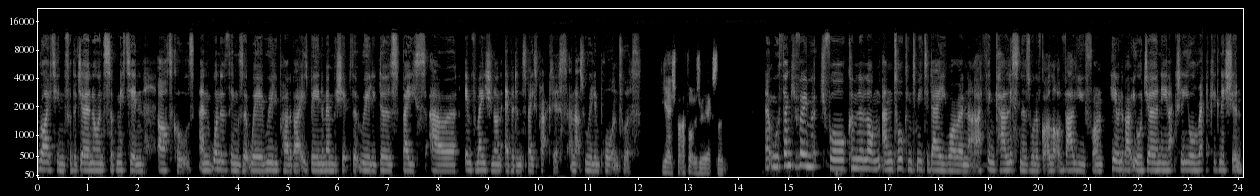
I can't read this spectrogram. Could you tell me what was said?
writing for the journal and submitting articles. And one of the things that we're really proud about is being a membership that really does base our information on evidence based practice, and that's really important to us. Yeah, I thought it was really excellent. Uh, well, thank you very much for coming along and talking to me today, Warren. I think our listeners will have got a lot of value from hearing about your journey and actually your recognition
